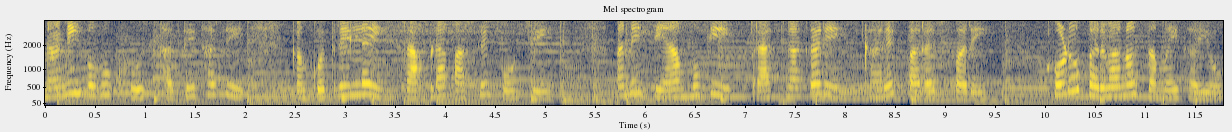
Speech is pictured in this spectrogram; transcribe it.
નાની વહુ ખુશ થતી થતી કંકોત્રી લઈ રાફડા પાસે પહોંચી. અને ત્યાં મૂકી પ્રાર્થના કરી ઘરે પરત ફરી. ખોડો ભરવાનો સમય થયો.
